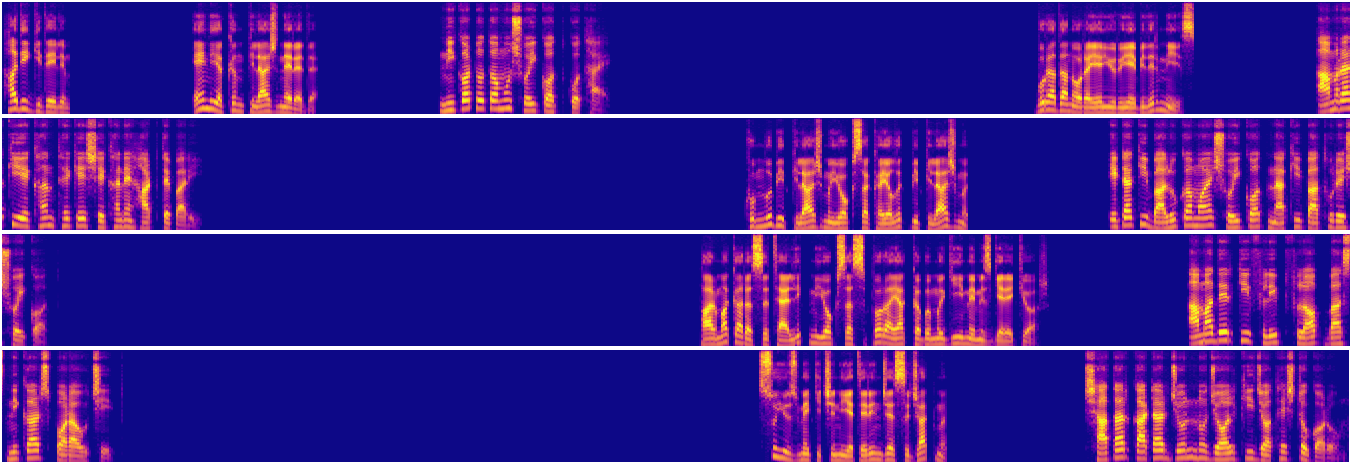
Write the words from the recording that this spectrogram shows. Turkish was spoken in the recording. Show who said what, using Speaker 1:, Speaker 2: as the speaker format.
Speaker 1: Hadi gidelim.
Speaker 2: En yakın plaj nerede?
Speaker 1: নিকটতম সৈকত কোথায়
Speaker 2: Buradan oraya yürüyebilir miyiz?
Speaker 1: আমরা কি এখান থেকে সেখানে হাঁটতে পারি
Speaker 2: Kumlu bir plaj mı yoksa kayalık bir plaj mı?
Speaker 1: এটা কি বালুকাময় সৈকত নাকি পাথুরে সৈকত
Speaker 2: Parmak arası terlik mi yoksa spor ayakkabı mı giymemiz gerekiyor?
Speaker 1: আমাদের কি ফ্লিপ ফ্লপ বা স্নিকার্স পরা উচিত
Speaker 2: Su yüzmek için yeterince sıcak mı?
Speaker 1: সাঁতার কাটার জন্য জল কি যথেষ্ট গরম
